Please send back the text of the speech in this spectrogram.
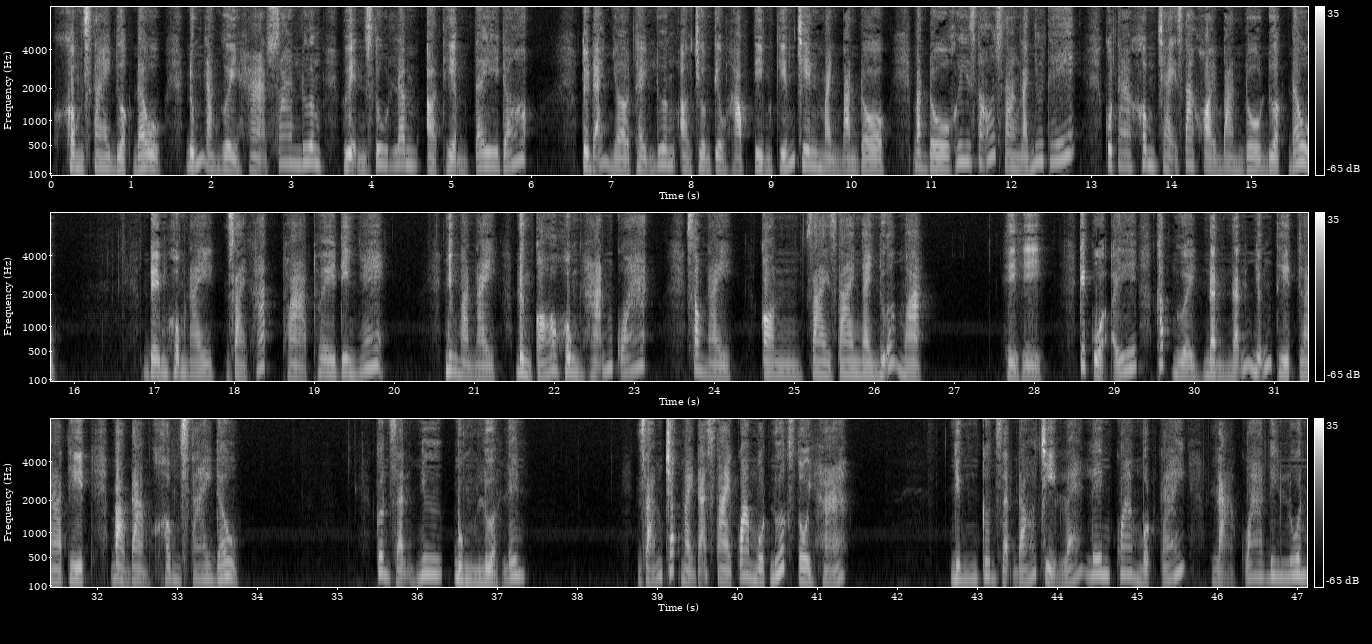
Không sai được đâu, đúng là người Hạ Sa Lương, huyện Du Lâm ở Thiểm Tây đó. Tôi đã nhờ thầy Lương ở trường tiểu học tìm kiếm trên mảnh bản đồ. Bản đồ ghi rõ ràng là như thế. Cô ta không chạy ra khỏi bản đồ được đâu. Đêm hôm nay giải khát thỏa thuê đi nhé. Nhưng mà này đừng có hung hãn quá. Sau này còn dài dài ngày nữa mà. Hì hì, cái của ấy khắp người nần nẫn những thịt là thịt, bảo đảm không sai đâu. Cơn giận như bùng lửa lên. Dám chắc mày đã xài qua một nước rồi hả? Nhưng cơn giận đó chỉ lóe lên qua một cái là qua đi luôn.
